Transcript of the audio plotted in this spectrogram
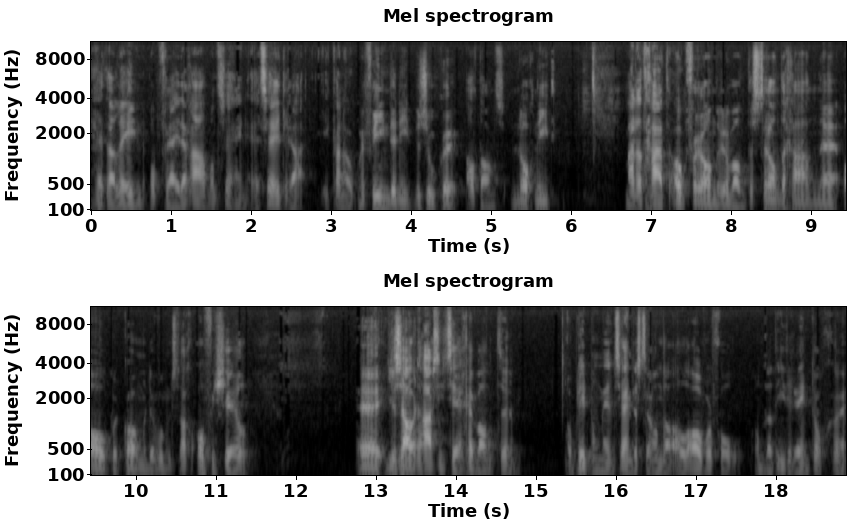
het alleen op vrijdagavond zijn, et cetera. Ik kan ook mijn vrienden niet bezoeken, althans nog niet. Maar dat gaat ook veranderen, want de stranden gaan uh, open komende woensdag officieel. Uh, je zou het haast niet zeggen, want op dit moment zijn de stranden al overvol. Omdat iedereen toch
